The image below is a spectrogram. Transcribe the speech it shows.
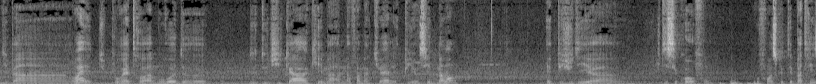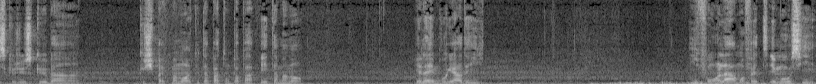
Il dit ben ouais, tu pourrais être amoureux de, de, Chica, qui est ma, ma, femme actuelle, et puis aussi de maman. Et puis je lui dis, euh, je dis c'est quoi au fond? Au fond, est-ce que t'es pas triste que juste que ben que je suis pas avec maman et que t'as pas ton papa et ta maman? Et là, il me regarde et il, ils font en larmes en fait. Et moi aussi,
